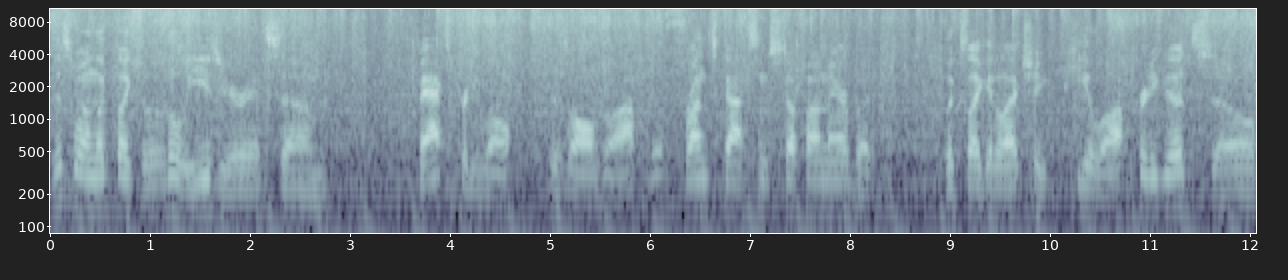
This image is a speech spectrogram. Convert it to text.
this one looked like a little easier. It's, um, back's pretty well dissolved off. The front's got some stuff on there, but looks like it'll actually peel off pretty good so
